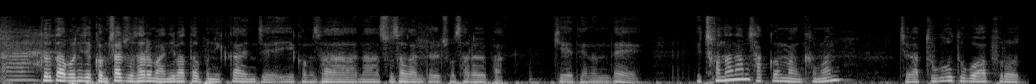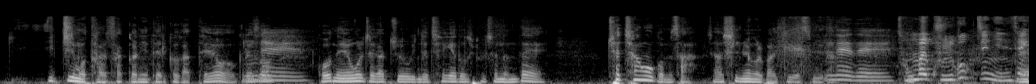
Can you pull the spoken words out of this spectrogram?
아. 그러다 보니 이제 검찰 조사를 많이 받다 보니까 이제 이 검사나 수사관들 조사를 받 게 되는데 이 천안함 사건만큼은 제가 두고두고 앞으로 잊지 못할 사건이 될 것 같아요. 그래서 네. 그 내용을 제가 쭉 이제 책에도 펼쳤는데 최창호 검사 제가 실명을 밝히겠습니다. 네네. 정말 굴곡진 인생의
